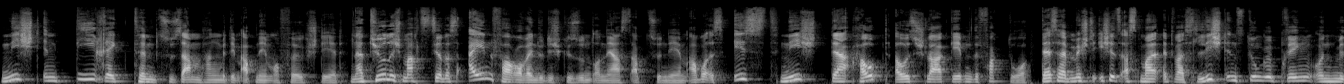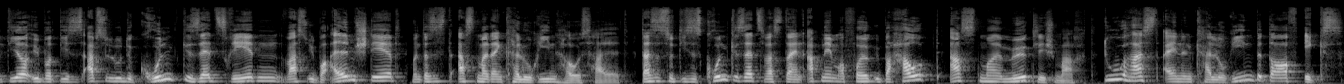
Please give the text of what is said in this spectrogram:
nicht in direktem Zusammenhang mit dem Abnehmerfolg steht. Natürlich macht es dir das einfacher, wenn du dich gesund ernährst, abzunehmen, aber es ist nicht der hauptausschlaggebende Faktor. Deshalb möchte ich jetzt erstmal etwas Licht ins Dunkel bringen und mit dir über dieses absolute Grundgesetz reden, was über allem steht. Und das ist erstmal dein Kalorienhaushalt. Das ist so dieses Grundgesetz, was deinen Abnehmerfolg überhaupt überhaupt erstmal möglich macht. Du hast einen Kalorienbedarf X.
